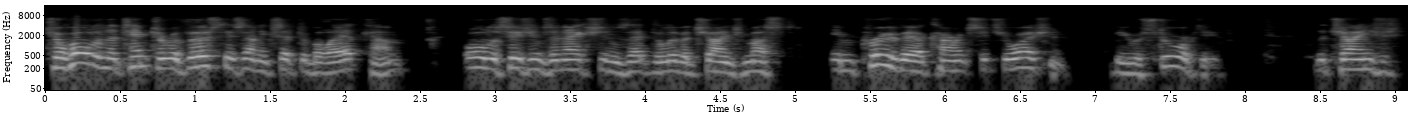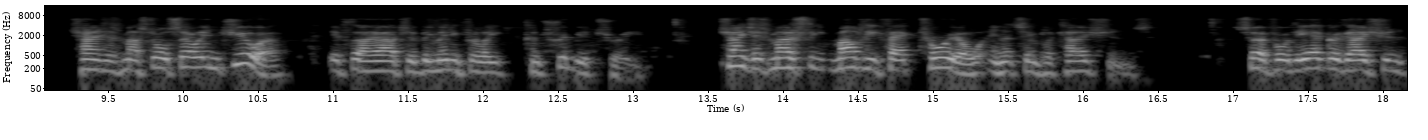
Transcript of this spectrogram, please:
to hold an attempt to reverse this unacceptable outcome, all decisions and actions that deliver change must improve our current situation, be restorative. The change, changes must also endure if they are to be meaningfully contributory. Change is mostly multifactorial in its implications. So for the aggregation,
